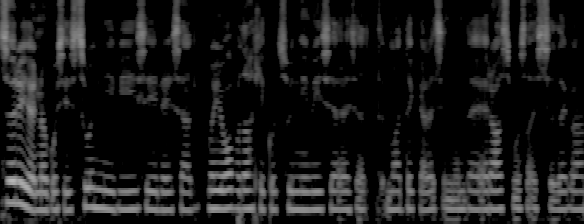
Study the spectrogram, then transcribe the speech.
see oli nagu siis sunniviisiliselt või vabatahtlikult sunniviisiliselt, ma tegelesin nende Erasmus asjadega.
